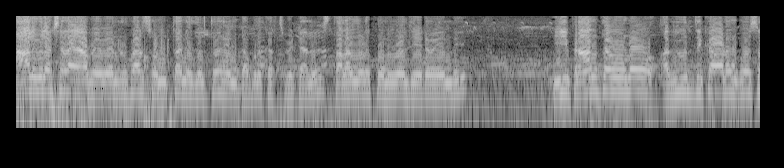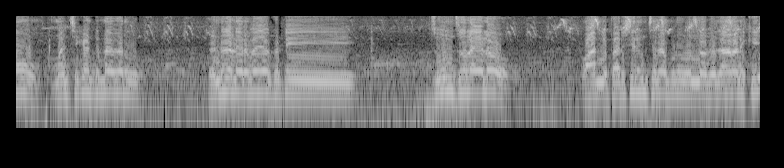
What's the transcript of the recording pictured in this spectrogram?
నాలుగు లక్షల యాభై వేల రూపాయలు సొంత నిధులతో నేను డబ్బులు ఖర్చు పెట్టాను. స్థలం కూడా కొనుగోలు చేయడం అయింది. ఈ ప్రాంతంలో అభివృద్ధి కావడం కోసం మంచికంటి నగర్ రెండు వేల ఇరవై ఒకటి జూన్ జూలైలో వారిని పరిశీలించినప్పుడు ఉన్న విధానానికి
